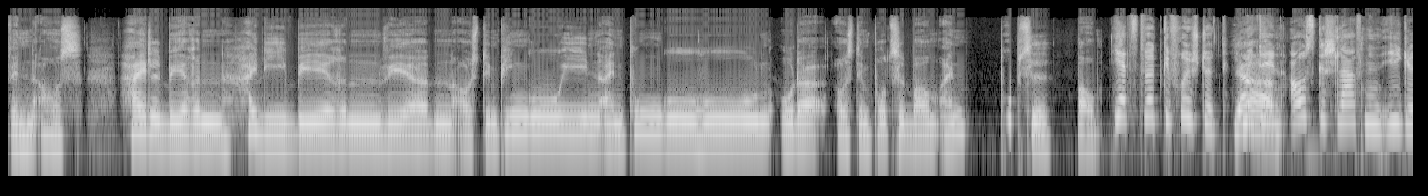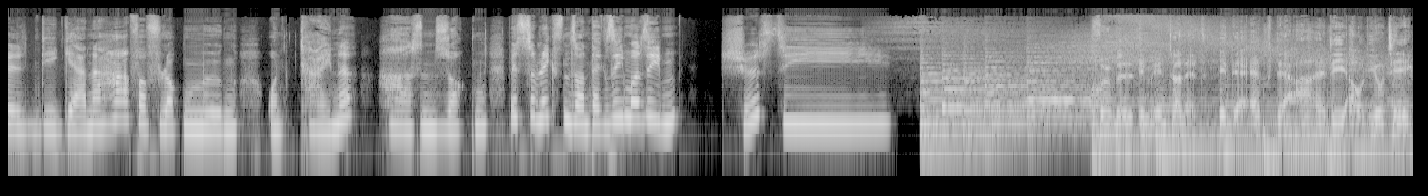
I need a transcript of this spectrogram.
Wenn aus Heidelbeeren Heidibeeren werden, aus dem Pinguin ein Punguhuhn oder aus dem Purzelbaum ein Pupselbaum. Jetzt wird gefrühstückt. Ja. Mit den ausgeschlafenen Igeln, die gerne Haferflocken mögen und keine Hasensocken. Bis zum nächsten Sonntag, 7.07 Uhr. Tschüssi. Krümel im Internet, in der App der ARD Audiothek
